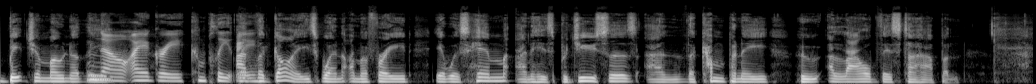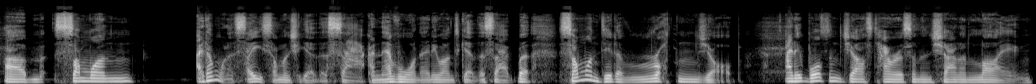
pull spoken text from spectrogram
bitch and moan at the, No, I agree completely. at the guys when I'm afraid it was him and his producers and the company who allowed this to happen. Um, someone, I don't want to say someone should get the sack. I never want anyone to get the sack, but someone did a rotten job. And it wasn't just Harrison and Shannon lying.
